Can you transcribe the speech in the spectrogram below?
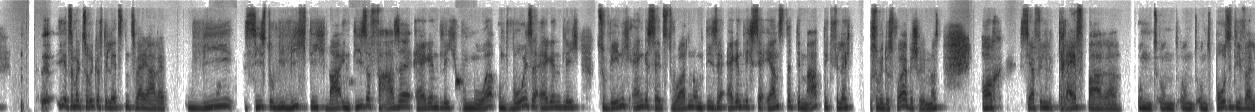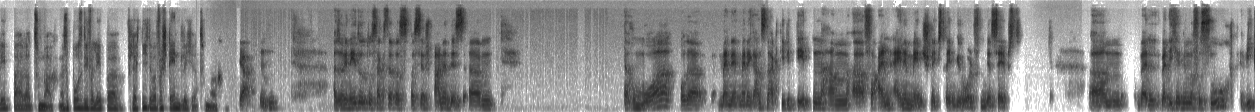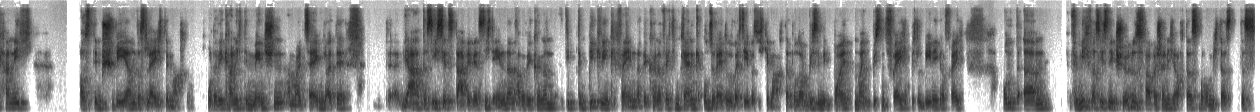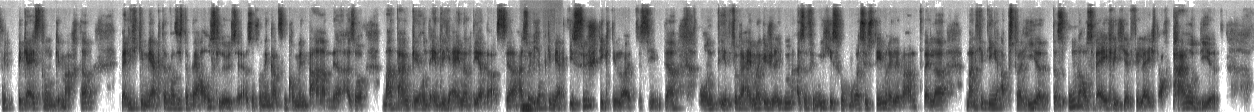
äh, jetzt einmal zurück auf die letzten zwei Jahre. Wie siehst du, wie wichtig war in dieser Phase eigentlich Humor und wo ist er eigentlich zu wenig eingesetzt worden, um diese eigentlich sehr ernste Thematik vielleicht so wie du es vorher beschrieben hast, auch sehr viel greifbarer und, und, und, und positiv erlebbarer zu machen. Also positiv erlebbar vielleicht nicht, aber verständlicher zu machen. Ja, mhm. also René, du, du sagst da was, was sehr Spannendes. Ähm, der Humor oder meine, meine ganzen Aktivitäten haben äh, vor allem einem Menschen extrem geholfen, mir selbst. Ähm, weil, weil ich habe immer versucht, wie kann ich aus dem Schweren das Leichte machen? Oder wie kann ich den Menschen einmal zeigen, Leute, ja, das ist jetzt da, wir werden es nicht ändern, aber wir können die, den Blickwinkel verändern. Wir können vielleicht im Kleinen und so weiter, du weißt eh, was ich gemacht habe. Und auch ein bisschen mit Pointen, manchmal ein bisschen frech, ein bisschen weniger frech. Und ähm, für mich was ist nicht schön, das war wahrscheinlich auch das, warum ich das, das mit Begeisterung gemacht habe, weil ich gemerkt habe, was ich dabei auslöse, also von den ganzen Kommentaren. Ja. Also, ma danke und endlich einer, der das. Ja. Also mhm. ich habe gemerkt, wie süchtig die Leute sind. Ja. Und ich habe sogar einmal geschrieben, also für mich ist Humor systemrelevant, weil er manche Dinge abstrahiert, das Unausweichliche vielleicht auch parodiert.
